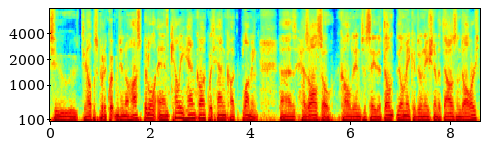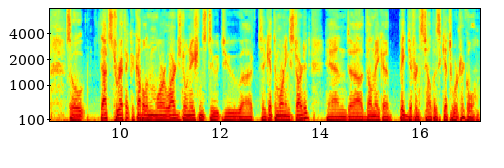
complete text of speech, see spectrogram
to to help us put equipment in a hospital. And Kelly Hancock with Hancock Plumbing uh, has also called in to say that they'll they'll make a donation of thousand dollars. So that's terrific. A couple of more large donations to to uh, to get the morning started, and uh, they'll make a big difference to help us get toward our goal.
